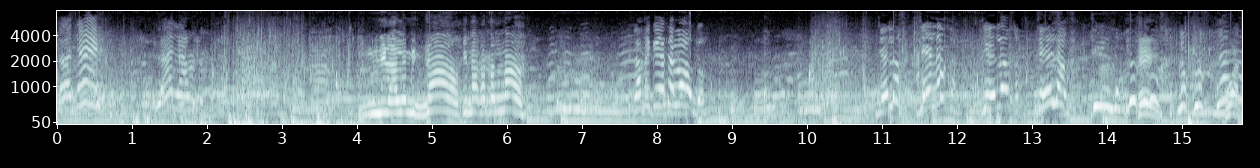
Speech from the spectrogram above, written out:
Daddy! Wala lang. Nilalamig na, kinakatal na. Laki kaya sa loob. Jelak! Jelak! Jelak! Jelak! Hey! Look! Look! What?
